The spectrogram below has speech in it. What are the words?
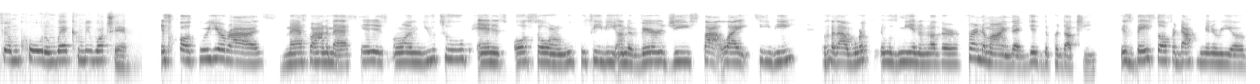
film called, and where can we watch it? It's called Through Your Eyes, Mask Behind the Mask. It is on YouTube and it's also on Roku TV under Verity Spotlight TV because I worked, it was me and another friend of mine that did the production. It's based off a documentary of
